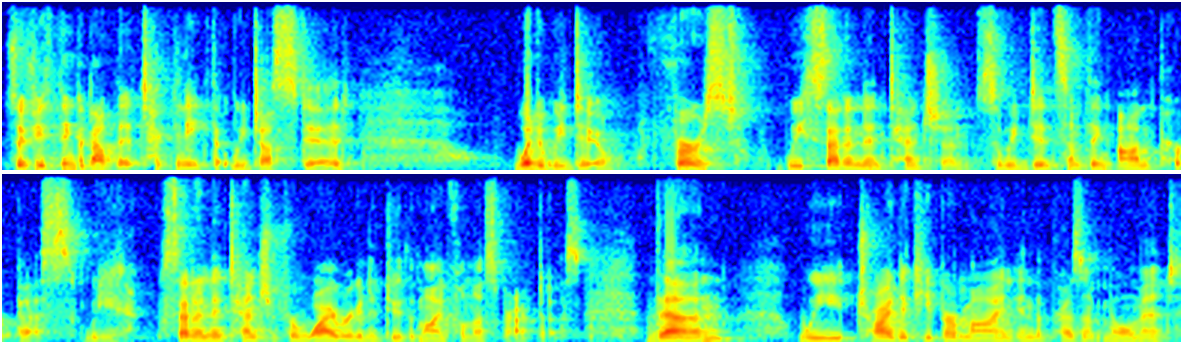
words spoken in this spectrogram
So if you think about the technique that we just did, what did we do? First, we set an intention. So we did something on purpose. We set an intention for why we're going to do the mindfulness practice. Then we tried to keep our mind in the present moment.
